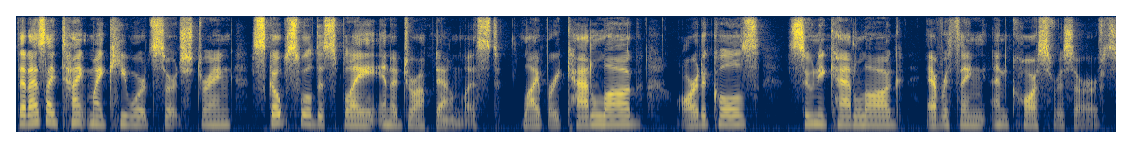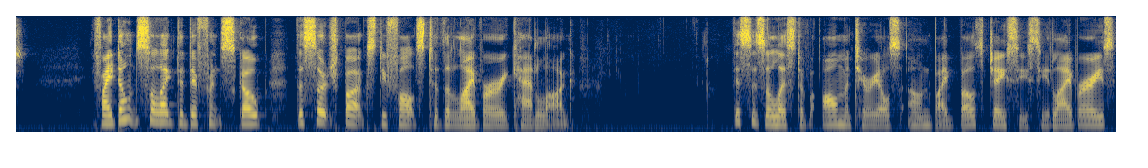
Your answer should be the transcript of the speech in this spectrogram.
that as I type my keyword search string, scopes will display in a drop-down list. Library Catalog, Articles, SUNY Catalog, Everything, and Course Reserves. If I don't select a different scope, the search box defaults to the Library Catalog. This is a list of all materials owned by both JCC libraries,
